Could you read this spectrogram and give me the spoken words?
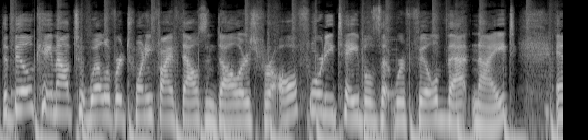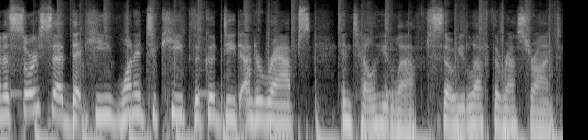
The bill came out to well over $25,000 for all 40 tables that were filled that night. And a source said that he wanted to keep the good deed under wraps until he left. So he left the restaurant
